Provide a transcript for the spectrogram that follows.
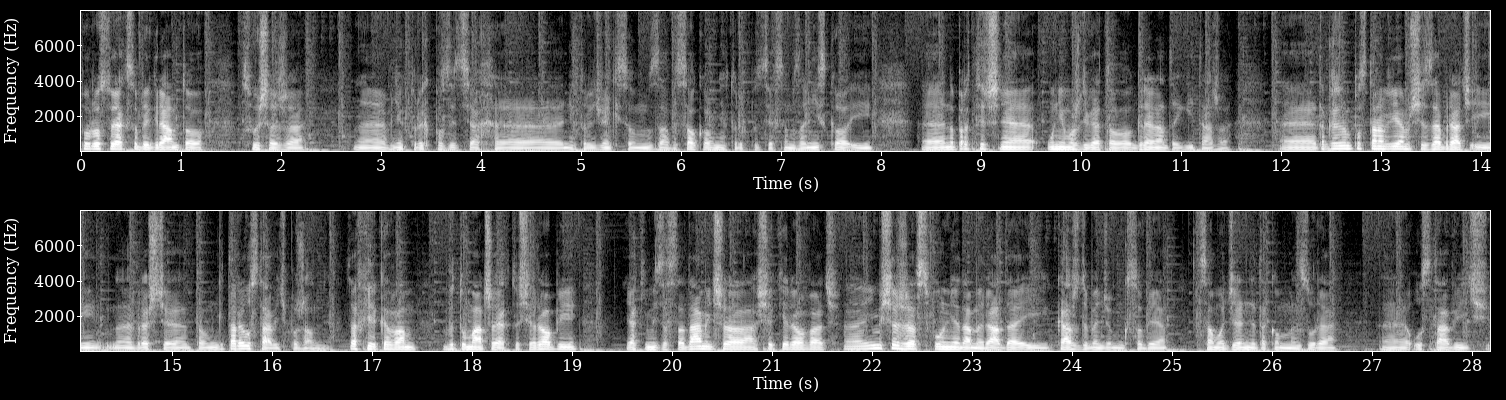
Po prostu jak sobie gram, to słyszę, że e, w niektórych pozycjach e, niektóre dźwięki są za wysoko, w niektórych pozycjach są za nisko i E, no praktycznie uniemożliwia to grę na tej gitarze. E, także no, postanowiłem się zebrać i e, wreszcie tą gitarę ustawić porządnie. Za chwilkę Wam wytłumaczę jak to się robi, jakimi zasadami trzeba się kierować i myślę, że wspólnie damy radę i każdy będzie mógł sobie samodzielnie taką menzurę ustawić,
